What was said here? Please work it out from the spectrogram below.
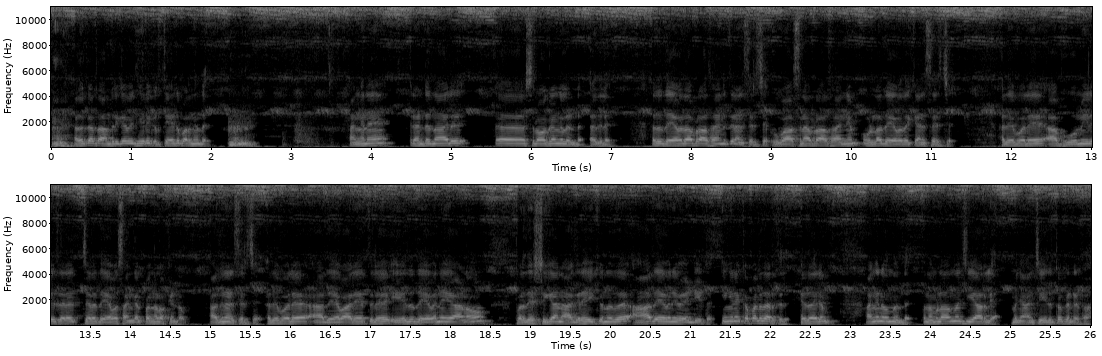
അതൊക്കെ താന്ത്രിക വിധിയിൽ കൃത്യമായിട്ട് പറഞ്ഞിട്ടുണ്ട്. അങ്ങനെ രണ്ട് നാല് ശ്ലോകങ്ങളുണ്ട് അതിൽ അത് ദേവതാ പ്രാധാന്യത്തിനനുസരിച്ച് ഉപാസനാ പ്രാധാന്യം ഉള്ള ദേവതയ്ക്ക് അനുസരിച്ച് അതേപോലെ ആ ഭൂമിയിൽ ചില ചില ദേവസങ്കല്പങ്ങളൊക്കെ ഉണ്ടാവും. അതിനനുസരിച്ച്. അതേപോലെ ആ ദേവാലയത്തിൽ ഏത് ദേവനെയാണോ പ്രതിഷ്ഠിക്കാൻ ആഗ്രഹിക്കുന്നത് ആ ദേവന് വേണ്ടിയിട്ട്. ഇങ്ങനെയൊക്കെ പലതരത്തിൽ ഏതായാലും അങ്ങനെ ഒന്നുണ്ട്. അപ്പം നമ്മളതൊന്നും ചെയ്യാറില്ല. അപ്പം ഞാൻ ചെയ്തിട്ടൊക്കെ ഉണ്ട് കേട്ടോ.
